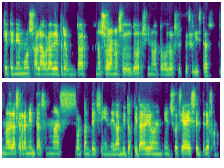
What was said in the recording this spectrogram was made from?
que tenemos a la hora de preguntar no solo a nuestro doctor, sino a todos los especialistas. Una de las herramientas más importantes en el ámbito hospitalario en, Suecia es el teléfono,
